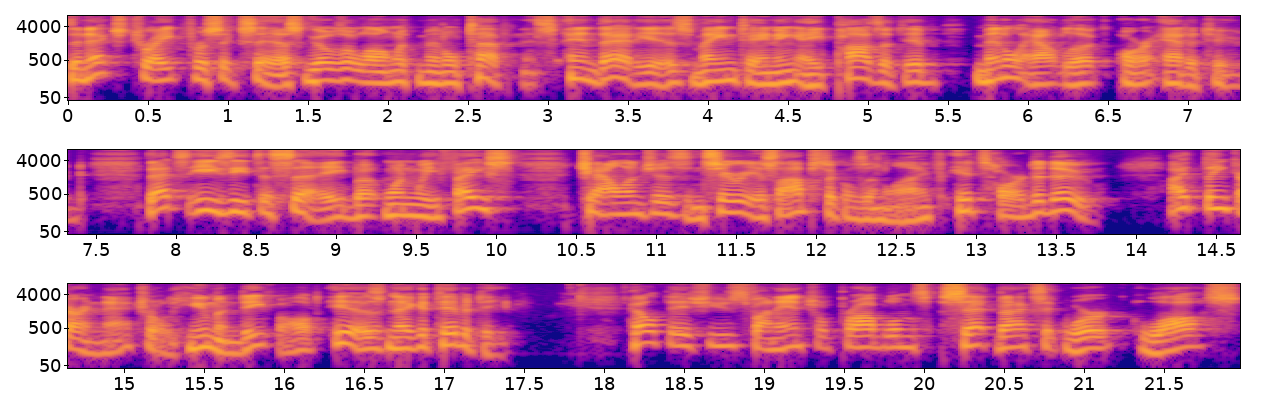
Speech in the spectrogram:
The next trait for success goes along with mental toughness, and that is maintaining a positive mental outlook or attitude. That's easy to say, but when we face challenges and serious obstacles in life, it's hard to do. I think our natural human default is negativity. Health issues, financial problems, setbacks at work, loss,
